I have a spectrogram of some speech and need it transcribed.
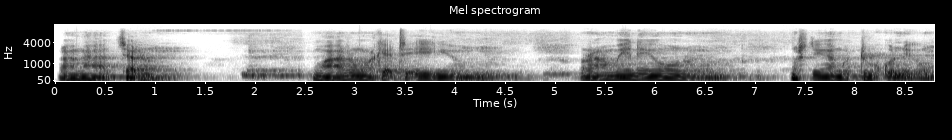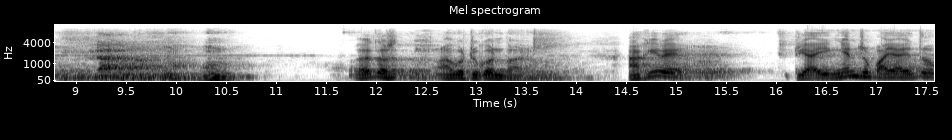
Nah, ngajar. Warung lagi diingi. Rame nih ngono. Mesti nganggo dukun itu. Oh. Terus nganggo dukun bareng. Akhirnya dia ingin supaya itu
